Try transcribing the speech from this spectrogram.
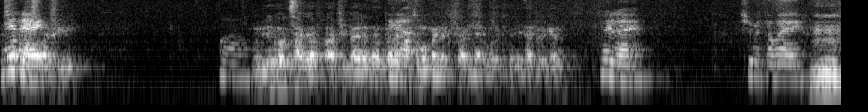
That's, Really? that's what I feel. Wow. When we go outside, I, I feel better then, but Yeah. at the moment, like, I never want to come in here ever again. Really? Should we make our way? Hmm.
